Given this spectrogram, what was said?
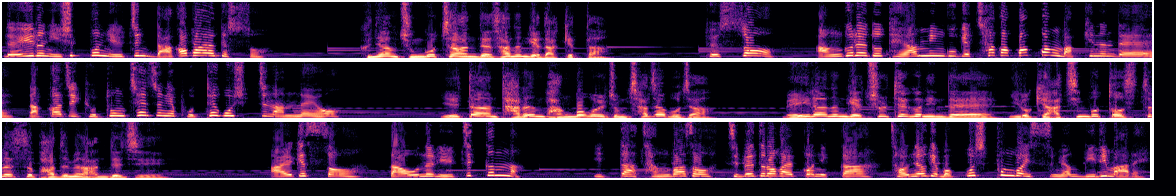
내일은 20분 일찍 나가봐야겠어. 그냥 중고차 한 대 사는 게 낫겠다. 됐어. 안 그래도 대한민국에 차가 꽉꽉 막히는데 나까지 교통체증에 보태고 싶진 않네요. 일단 다른 방법을 좀 찾아보자. 매일 하는 게 출퇴근인데 이렇게 아침부터 스트레스 받으면 안 되지. 알겠어. 나 오늘 일찍 끝나. 이따 장 봐서 집에 들어갈 거니까 저녁에 먹고 싶은 거 있으면 미리 말해.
